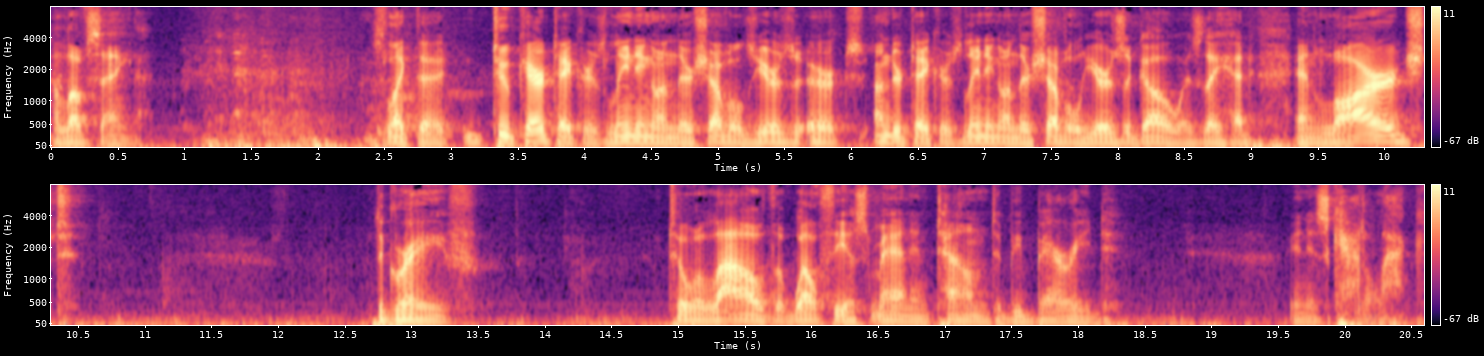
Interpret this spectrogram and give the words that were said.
I love saying that. It's like the two caretakers leaning on their shovels years, or undertakers leaning on their shovel years ago as they had enlarged the grave to allow the wealthiest man in town to be buried in his Cadillac.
